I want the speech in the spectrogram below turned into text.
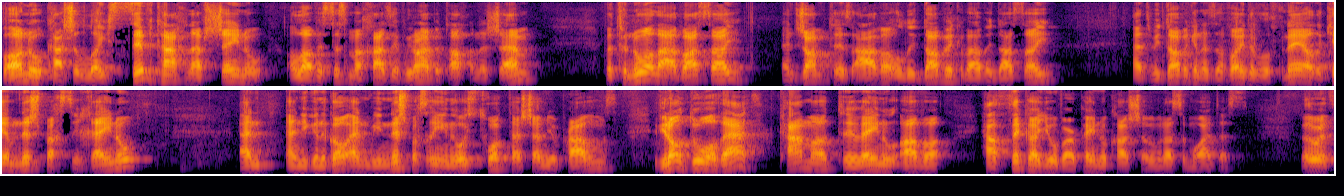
If we don't have betach on Hashem, v'tenu ala avasai, and jump to his ava, ulidavik v'avidasai, and to be davik in his avoid lufnei nishpach and and you're going to go and be nishpach sichenu, you always talk to Hashem your problems. If you don't do all that, kama tevenu ava, how thick are you of our peinu kasha v'manasa muatas. In other words,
